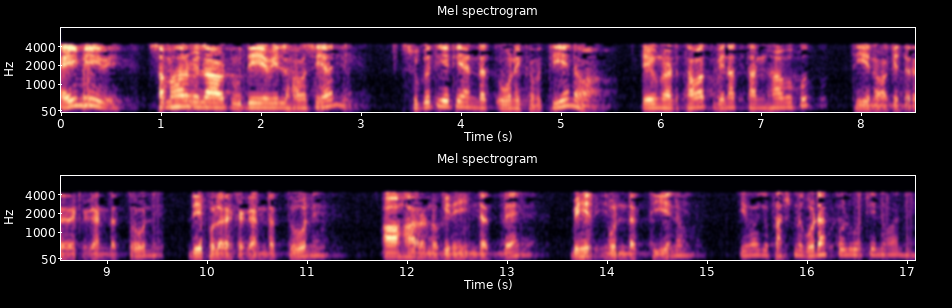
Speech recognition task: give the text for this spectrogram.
ඇයි මේ සමහර වෙලාවට උදේ වෙලා හවස යන්නේ? සුගතියට යන්නත් ඕනෙකම තියෙනවා. ඒ වුණාට තවත් වෙනත් තණ්හාවකුත් තියෙනවා. gedara රැක ගන්නත් ඕනේ. දේපොළ රැක ගන්නත් ඕනේ. ආහාර නොගෙන ඉන්නත් බෑ. බෙහෙත් බොන්නත් තියෙනවා. ඒ වගේ ප්‍රශ්න ගොඩක් ඔළුවට එනවනේ.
